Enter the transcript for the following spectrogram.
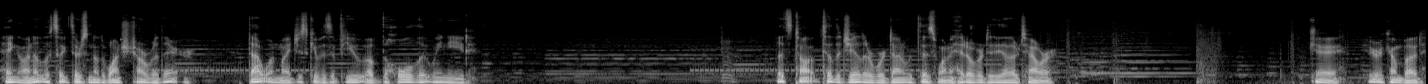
Hang on, it looks like there's another watchtower over there. That one might just give us a view of the hole that we need. Let's talk, tell the jailer we're done with this one and head over to the other tower. Okay, here I come, bud.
